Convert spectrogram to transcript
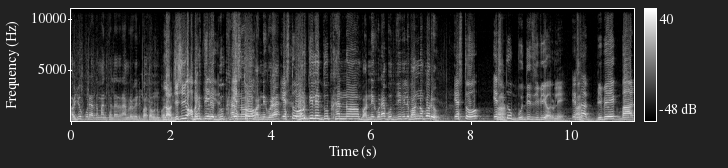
अब यो कुरा त मान्छेलाई राम्रो गरी बताउनु अब मूर्तिले दुध खान्न यस्तो- भन्ने कुरा यस्तो- मूर्तिले दुध खान्न भन्ने कुरा बुद्धिजीवीले भन्नु पर्यो यस्तो यस्तो बुद्धिजीवीहरूले यस्ता। विवेकबाट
